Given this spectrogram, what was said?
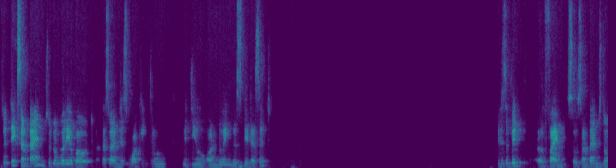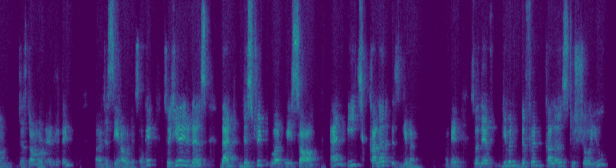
So it takes some time. So don't worry about, that's why I'm just walking through with you on doing this data set. It is a big uh, file. So sometimes don't just download everything. Uh, just see how it is. Okay. So here it is that district what we saw and each color is given. Okay. So they've given different colors to show you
